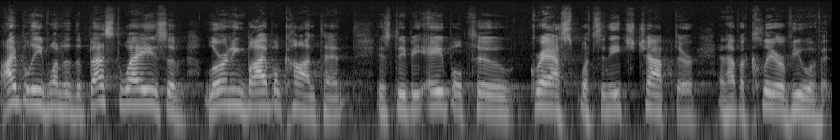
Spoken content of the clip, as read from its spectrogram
I believe one of the best ways of learning Bible content is to be able to grasp what's in each chapter and have a clear view of it.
